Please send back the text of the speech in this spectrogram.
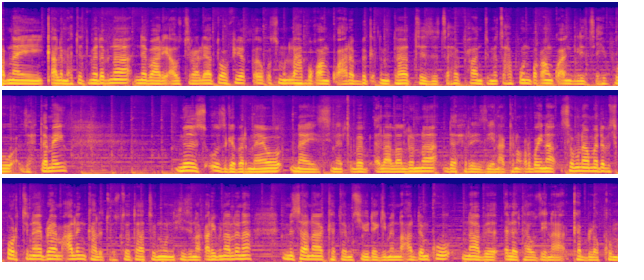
ኣብ ናይ ቃል ምሕትት መደብና ነባሪ ኣውስትራልያ ተወፊቅ ቁስሙላህ ብቋንቋ ዓረብ ብቅጥምታት ዝፅሕፍ ሓንቲ መፅሓፍ ን ብቋንቋ እንግሊዝ ፅሒፉ ዘሕተመ እዩ ምስኡ ዝገበርናዮ ናይ ስነ ጥበብ ዕላል ኣሎና ድሕሪ ዜና ክነቅርቦ ኢና ሰሙናዊ መደብ ስፖርት ናይ እብራሂም ዓልን ካልእ ትሕዝቶታትን እውን ሒዝና ቀሪብና ኣለና ምሳና ከተምስዩ ደጊመ ናዓደምኩ ናብ ዕለታዊ ዜና ከብለኩም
